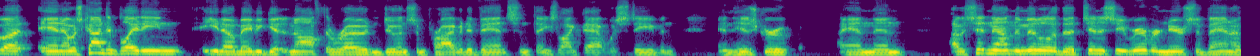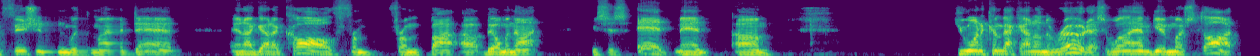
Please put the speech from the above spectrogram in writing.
But and I was contemplating, you know, maybe getting off the road and doing some private events and things like that with Steve and and his group. And then I was sitting out in the middle of the Tennessee River near Savannah fishing with my dad, and I got a call from from uh, Bill Mannott. He says, "Ed, man, um, do you want to come back out on the road?" I said, "Well, I haven't given much thought."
